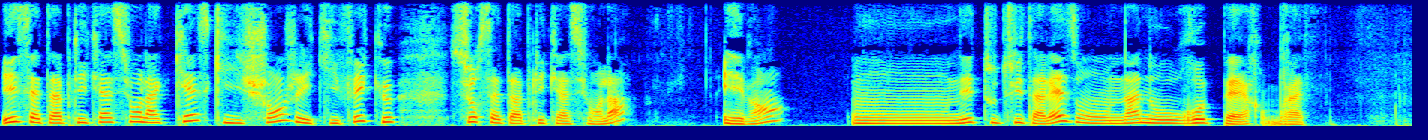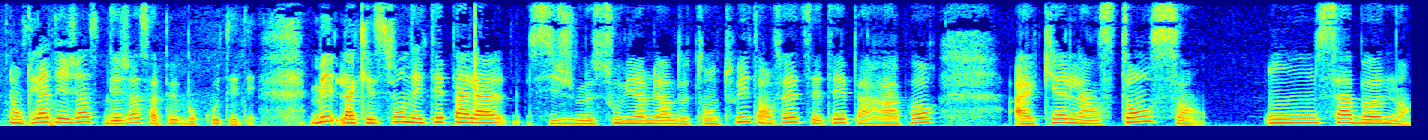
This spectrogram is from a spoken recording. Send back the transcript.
et cette application là. Qu'est-ce qui change et qui fait que sur cette application là, eh ben on est tout de suite à l'aise, on a nos repères. Bref. Donc là déjà, déjà ça peut beaucoup t'aider. Mais la question n'était pas là. Si je me souviens bien de ton tweet, en fait, c'était par rapport à quelle instance on s'abonne.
